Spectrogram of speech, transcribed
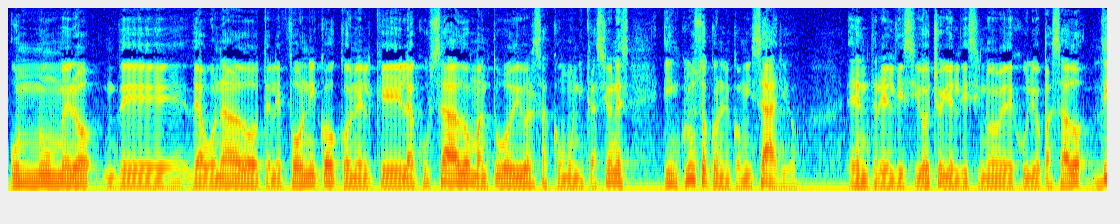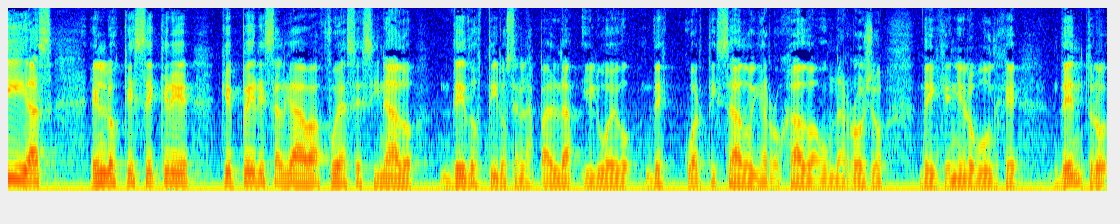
un número de, de, abonado telefónico con el que el acusado mantuvo diversas comunicaciones, incluso con el comisario, entre el 18 y el 19 de julio pasado, días en los que se cree que Pérez Algaba fue asesinado de dos tiros en la espalda y luego descuartizado y arrojado a un arroyo de Ingeniero Budge dentro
